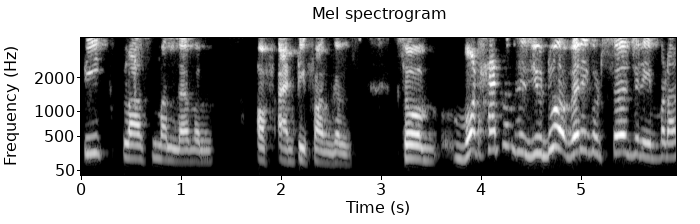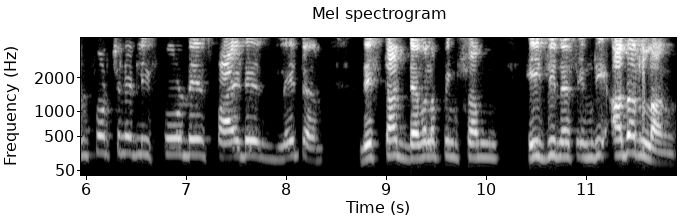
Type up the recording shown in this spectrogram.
peak plasma level of antifungals. So what happens is you do a very good surgery, but unfortunately, four days, five days later, they start developing some haziness in the other lung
